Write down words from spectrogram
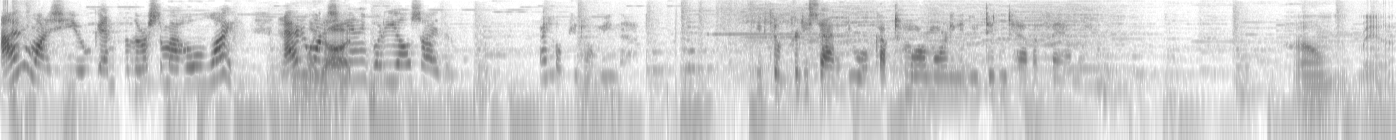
I don't want to see you again for the rest of my whole life. And I Oh don't my want to see anybody else either. I hope you don't mean that. You'd feel pretty sad if you woke up tomorrow morning and you didn't have a family. Oh man.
